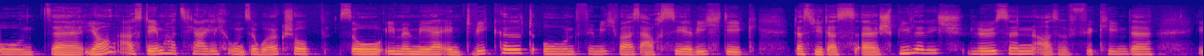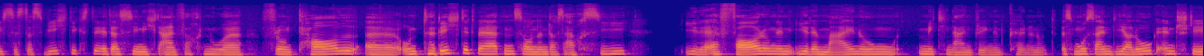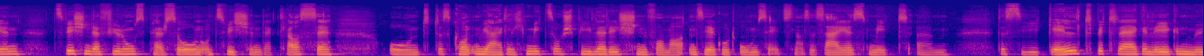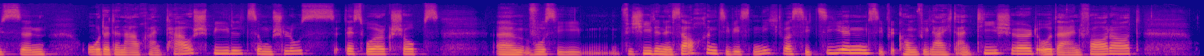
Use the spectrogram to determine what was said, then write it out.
Und äh, ja, aus dem hat sich eigentlich unser Workshop so immer mehr entwickelt. Und für mich war es auch sehr wichtig, dass wir das äh, spielerisch lösen. Also für Kinder ist es das Wichtigste, dass sie nicht einfach nur frontal äh, unterrichtet werden, sondern dass auch sie ihre Erfahrungen, ihre Meinung mit hineinbringen können. Und es muss ein Dialog entstehen zwischen der Führungsperson und zwischen der Klasse. Und das konnten wir eigentlich mit so spielerischen Formaten sehr gut umsetzen. Also sei es mit, ähm, dass sie Geldbeträge legen müssen oder dann auch ein Tauschspiel zum Schluss des Workshops ähm, wo sie verschiedene Sachen, sie wissen nicht, was sie ziehen, sie bekommen vielleicht ein T-Shirt oder ein Fahrrad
